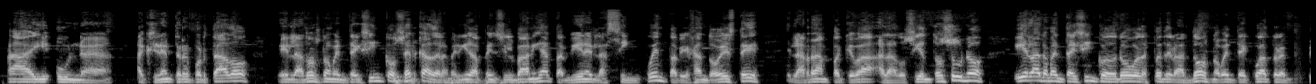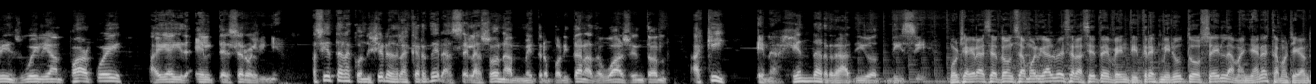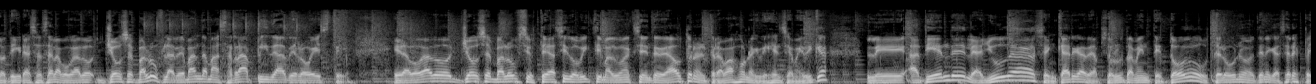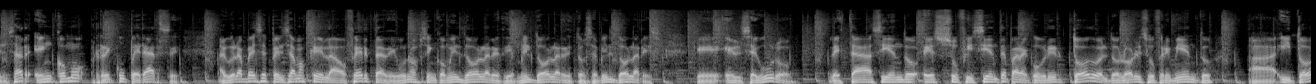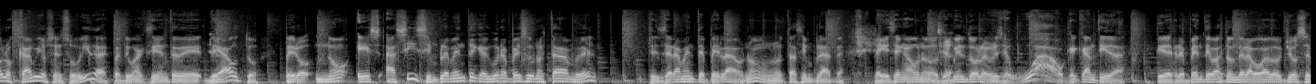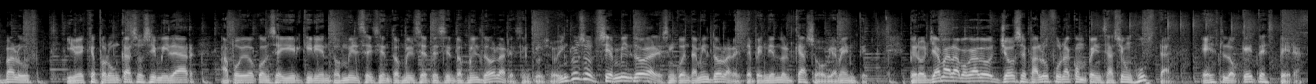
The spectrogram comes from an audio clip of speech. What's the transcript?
Hay un uh, accidente reportado en la 295 cerca de la avenida Pensilvania, también en la 50 viajando oeste, en la rampa que va a la 201 y la 95 de nuevo después de la 294 en Prince William Parkway, ahí hay el tercero en línea. Así están las condiciones de las carreteras en la zona metropolitana de Washington, aquí en Agenda Radio DC. Muchas gracias, don Samuel Galvez. A las 7.23 minutos en la mañana estamos llegando a ti gracias al abogado Joseph Baluf, la demanda más rápida del oeste. El abogado Joseph Baluf, si usted ha sido víctima de un accidente de auto en el trabajo, negligencia médica, le atiende, le ayuda, se encarga de absolutamente todo. Usted lo único que tiene que hacer es pensar en cómo recuperarse. Algunas veces pensamos que la oferta de unos 5 mil dólares, 10 mil dólares, 12 mil dólares que el seguro le está haciendo es suficiente para cubrir todo el dolor dolor y sufrimiento ah, y todos los cambios en su vida después de un accidente de, auto. Pero no es así, simplemente que algunas veces uno está, sinceramente, pelado, ¿no? Uno está sin plata. Le dicen a uno 12 mil dólares uno dice, wow, qué cantidad. Y de repente vas donde el abogado Joseph Maluf y ves que por un caso similar ha podido conseguir 500 mil, 600 mil, 700 mil dólares incluso. Incluso 100 mil dólares, 50 mil dólares, dependiendo del caso, obviamente. Pero llama al abogado Joseph Maluf una compensación justa. Es lo que te espera.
